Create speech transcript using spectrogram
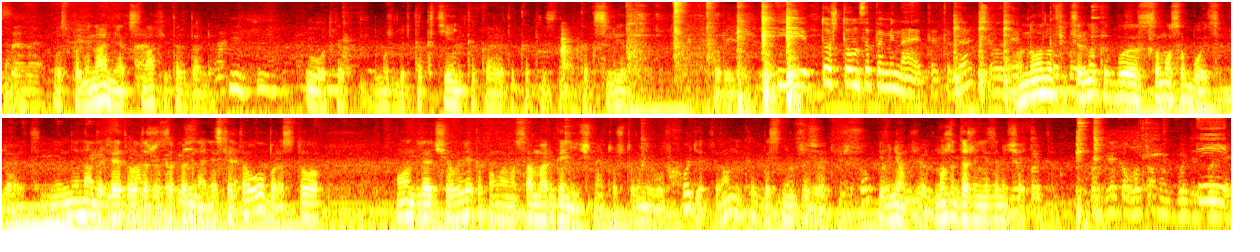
там, воспоминаниях, снах и так далее. Вот, как, может быть, как тень какая-то, как, не знаю, как след, который... И то, что он запоминает это, да, человек? Ну, оно как бы- ну, как бы само собой цепляет. Не, не надо для этого даже запоминать. Если это образ, то он для человека, по-моему, самое органичное, то, что в него входит, и он как бы с ним живет и в нем живет. Может даже не замечать этого. И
